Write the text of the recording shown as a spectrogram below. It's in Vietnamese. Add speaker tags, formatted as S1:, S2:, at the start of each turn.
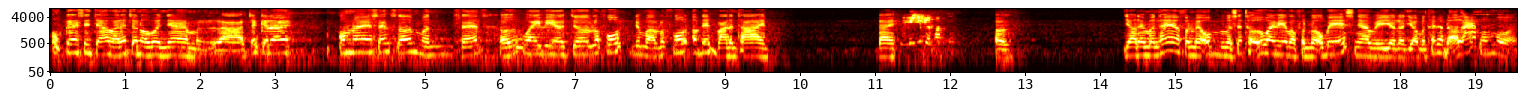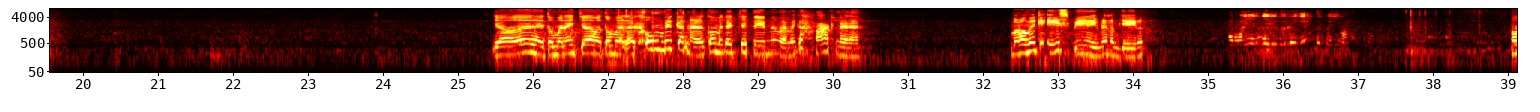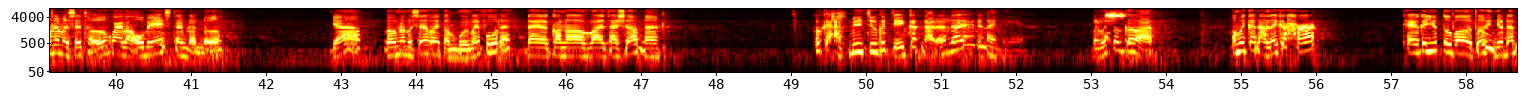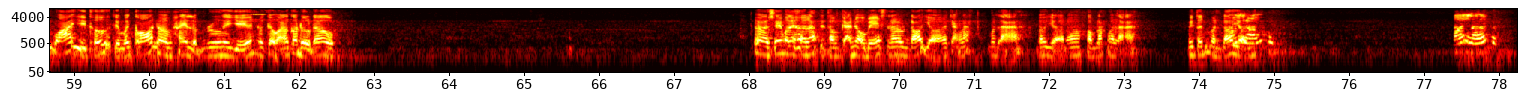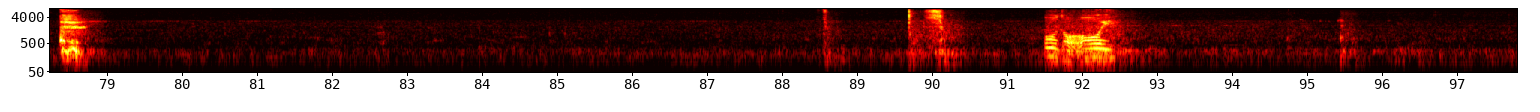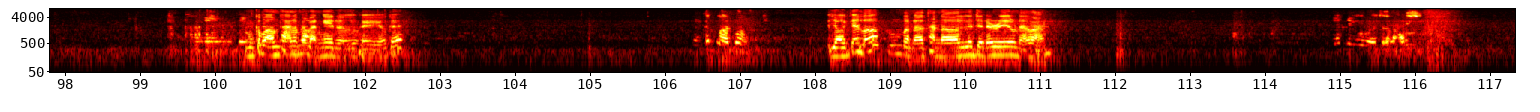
S1: Ok, xin chào bạn đã channel mình nha, mình là Jackie đây. Hôm nay sáng sớm mình sẽ thử quay video chơi Blockfoot Nhưng mà Blockfoot update Valentine. Đây. Ừ. Giờ này mình thấy phần mềm mình sẽ thử quay video bằng phần mềm OBS nha Vì giờ là giờ mình thấy nó đỡ lát lắm rồi giờ thì tụi mình đang chơi mà tụi mình lại không biết cách nào để có mấy cái trái tim với mấy cái heart này nè. Mình không biết cái ESP này để làm gì nữa. Hôm nay mình sẽ thử quay bằng OBS thêm lần nữa. Dạ yeah. hôm nay mình sẽ quay tầm mười mấy phút đấy đây là con uh, Valentine Shop nè. Có cái admin chưa có chỉ cách nào để lấy cái này nè. Mình mới tới cơ à không biết cái nào lấy cái heart theo cái youtuber thứ hình như đánh quái gì thứ thì mới có mà hay lụm rương hay gì á nhưng các bạn có được đâu. Các bạn xem lẽ hơi lắc thì thông cảm cho OBS nó đó giờ nó chẳng lắc mới lạ. Đó giờ nó không lắc mới lạ. Máy tính mình đó giờ
S2: nói
S1: ôi dồi ôi mình có bật âm thanh lên mấy bạn nghe được thì ok.
S2: Tức mệt quá
S1: giờ cái lớp mình là thành uh, legendary nè bạn.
